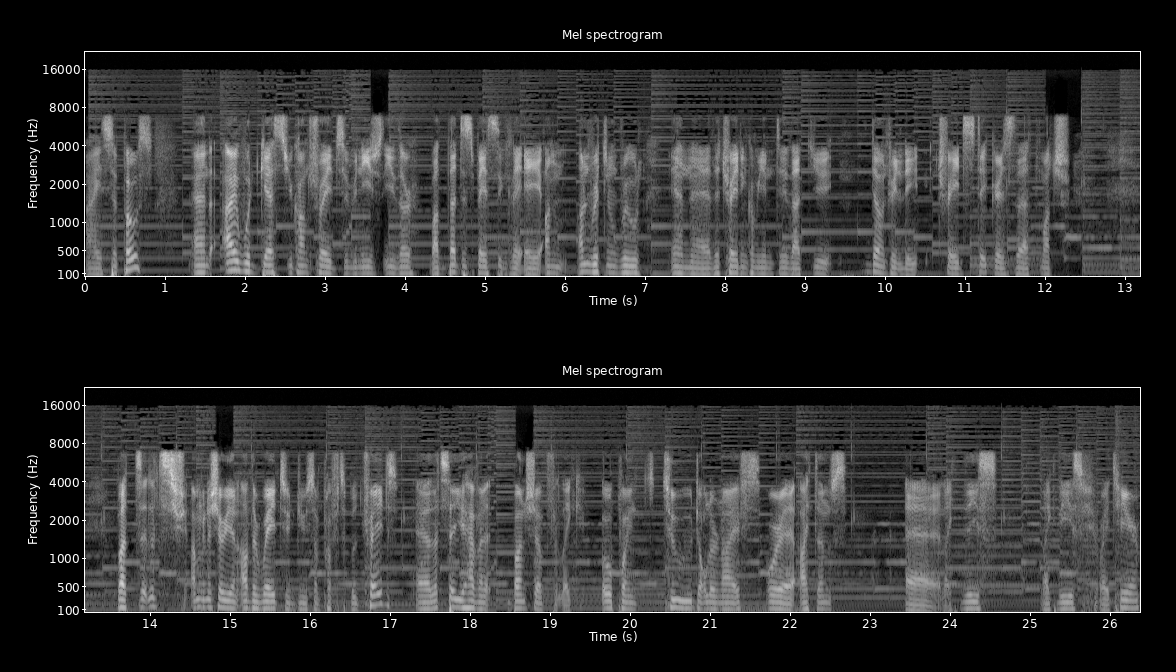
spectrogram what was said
I suppose. And I would guess you can't trade souvenirs either but that is basically a un unwritten rule in uh, the trading community that you don't really trade stickers that much but uh, let's I'm gonna show you another way to do some profitable trades. Uh, let's say you have a bunch of like 0.2 dollar knives or uh, items uh, like these, like these right here,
